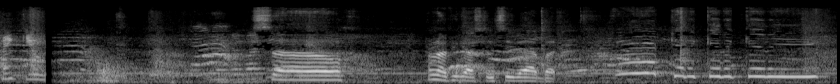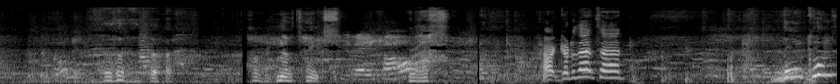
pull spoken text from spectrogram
Thank you. So, I don't know if you guys can see that, but ah, kitty, kitty, kitty. oh, no thanks. You ready, Paul? Ugh. All right, go to that side. There comes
